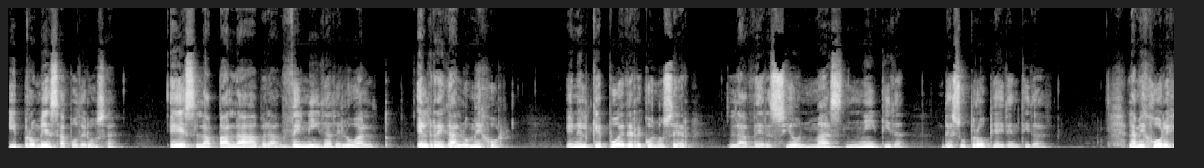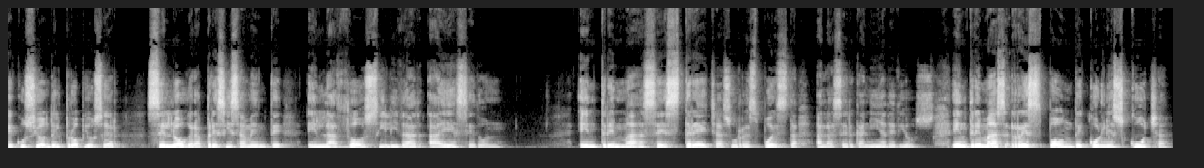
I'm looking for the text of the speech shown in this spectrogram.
y promesa poderosa, es la palabra venida de lo alto, el regalo mejor, en el que puede reconocer la versión más nítida de su propia identidad. La mejor ejecución del propio ser se logra precisamente en la docilidad a ese don. Entre más estrecha su respuesta a la cercanía de Dios, entre más responde con escucha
